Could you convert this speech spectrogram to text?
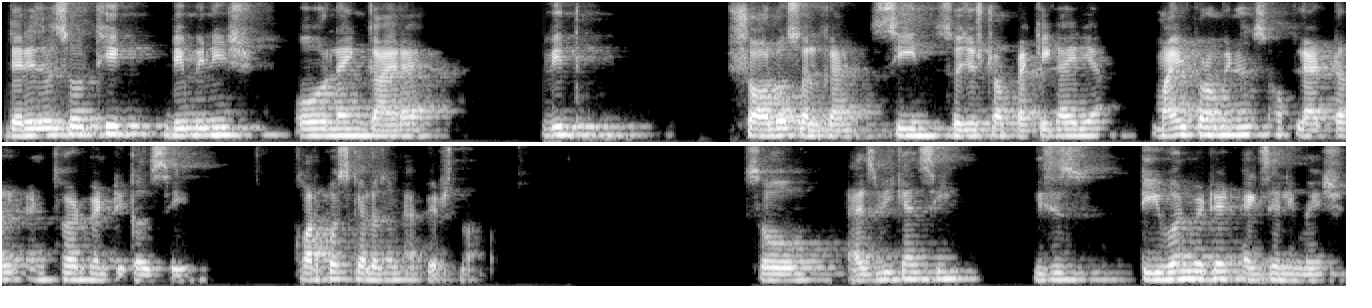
There is also thick diminished overlying gyri with shallow sulci seen, suggestive of pachygyria, mild prominence of lateral and third ventricle seen corpus callosum appears normal. So as we can see, this is T1 weighted axial image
